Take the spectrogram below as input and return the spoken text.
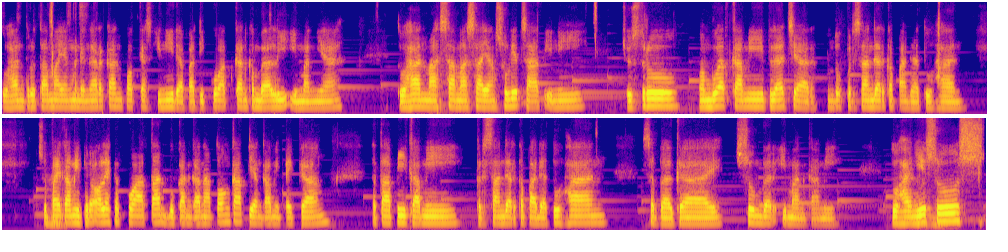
Tuhan terutama yang mendengarkan podcast ini dapat dikuatkan kembali imannya. Tuhan masa-masa yang sulit saat ini justru membuat kami belajar untuk bersandar kepada Tuhan. Supaya kami beroleh kekuatan bukan karena tongkat yang kami pegang, tetapi kami bersandar kepada Tuhan sebagai sumber iman kami. Tuhan Yesus,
